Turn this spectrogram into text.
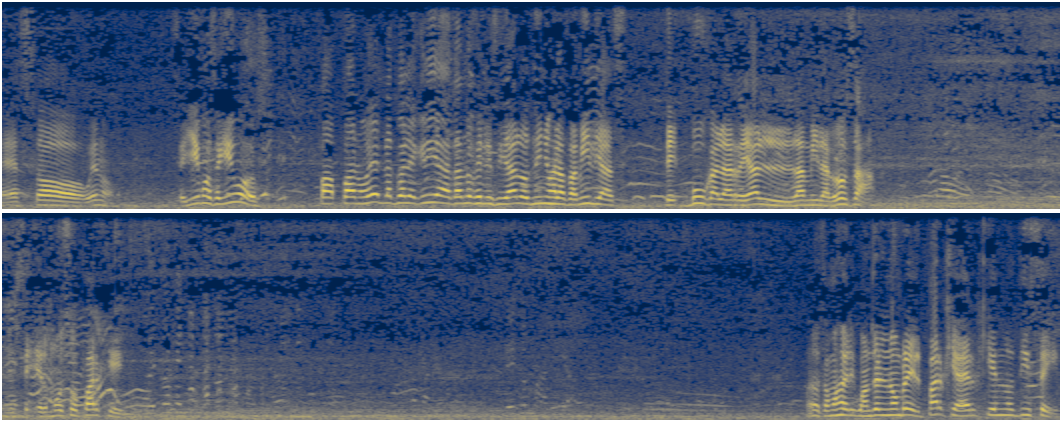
Eso, bueno. Seguimos, seguimos. Papá Noel dando alegría, dando felicidad a los niños, a las familias de Buga la Real, la Milagrosa. Este hermoso parque. Bueno, estamos averiguando el nombre del parque, a ver quién nos dice.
